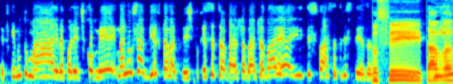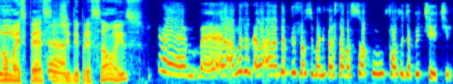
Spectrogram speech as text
Eu fiquei muito magra, parei de comer, mas não sabia sabia que estava triste, porque você trabalha, trabalha, trabalha e aí disfarça a tristeza. Você estava e... numa espécie ah. de depressão, é isso? É, é mas a, a, depressão se manifestava só com falta de apetite.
